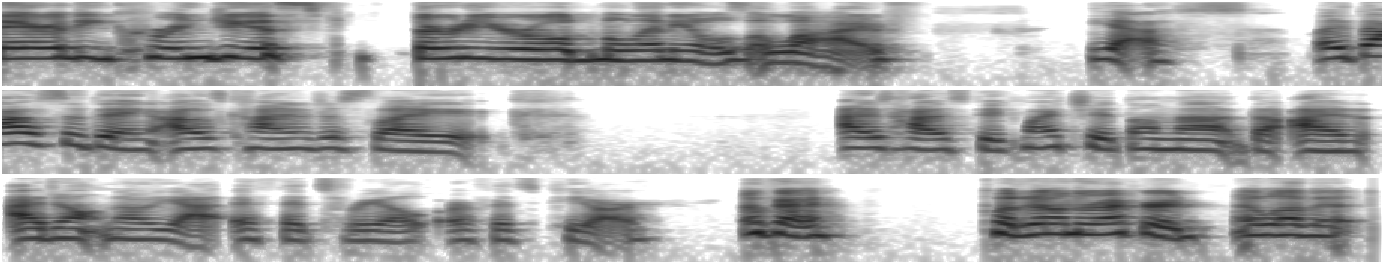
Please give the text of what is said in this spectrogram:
They're the cringiest 30 year old millennials alive. Yes. Like that's the thing. I was kind of just like I just had to speak my truth on that that I I don't know yet if it's real or if it's PR. Okay. Put it on the record. I love it.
